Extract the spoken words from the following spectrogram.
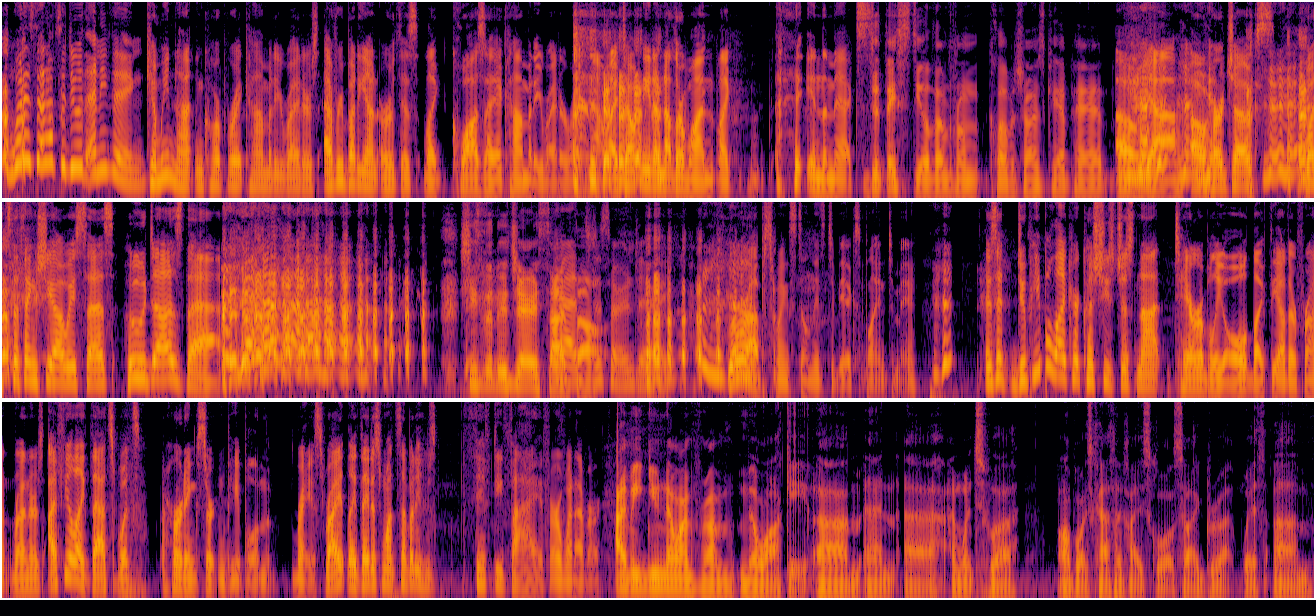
what does that have to do with anything? Can we not incorporate comedy writers? Everybody on earth is like quasi a comedy writer right now. I don't need another one like in the mix. Did they steal them from Klobuchar's campaign? Oh yeah. Oh, her jokes. What's the thing she always says? Who does that? She's the new Jerry Seinfeld. Yeah, Seinfeld. it's just her and Jerry. Her upswing still needs to be explained to me. Is it? Do people like her because she's just not terribly old like the other front runners? I feel like that's what's hurting certain people in the race, right? Like they just want somebody who's fifty-five or whatever. I mean, you know, I'm from Milwaukee, um, and uh, I went to a all boys Catholic high school, so I grew up with um,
